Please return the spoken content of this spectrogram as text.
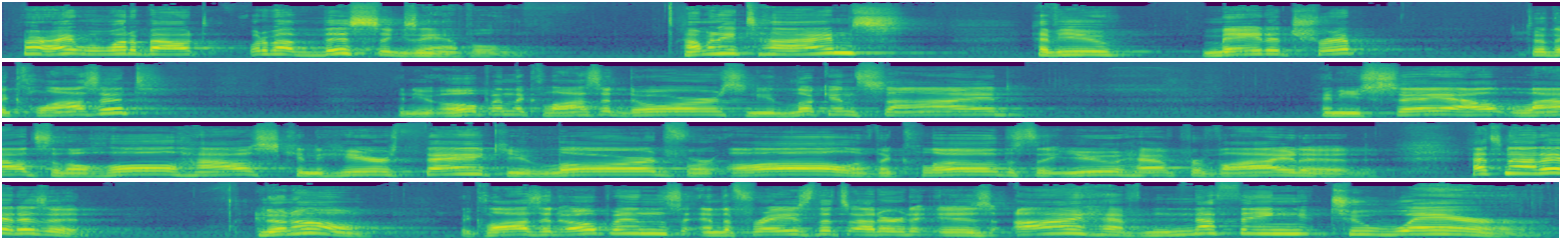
All right, well, what about, what about this example? How many times have you made a trip to the closet and you open the closet doors and you look inside and you say out loud so the whole house can hear, Thank you, Lord, for all of the clothes that you have provided? That's not it, is it? No, no. The closet opens, and the phrase that's uttered is, I have nothing to wear.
